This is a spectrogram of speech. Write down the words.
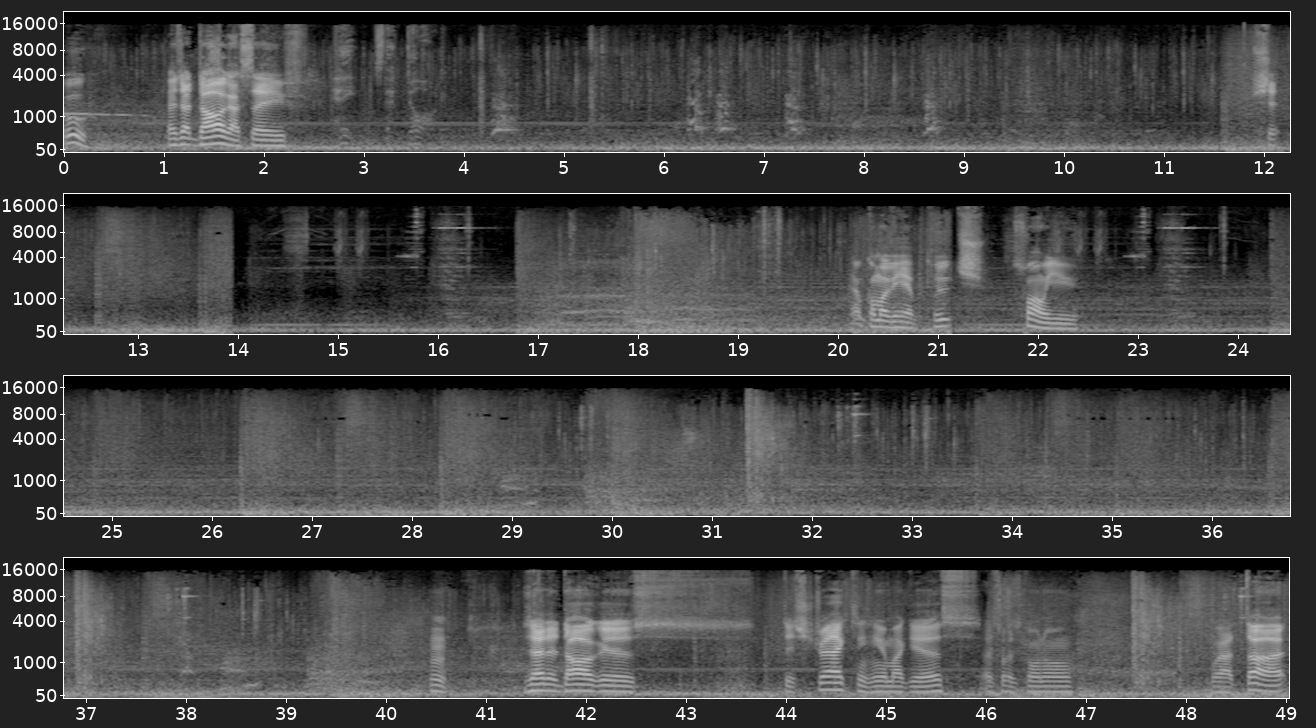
Ooh. There's that dog I saved. Hey, it's that dog. Shit. Don't come over here, pooch. What's wrong with you? That a dog is distracting him, I guess. That's what's going on. Well, I thought.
